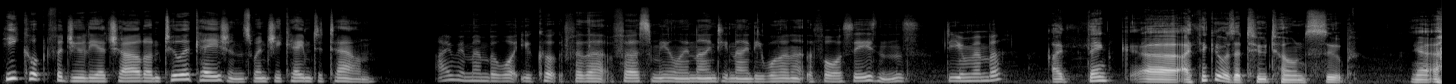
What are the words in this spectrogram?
He cooked for Julia Child on two occasions when she came to town. I remember what you cooked for that first meal in 1991 at the Four Seasons. Do you remember? I think uh, I think it was a two-tone soup. Yeah,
